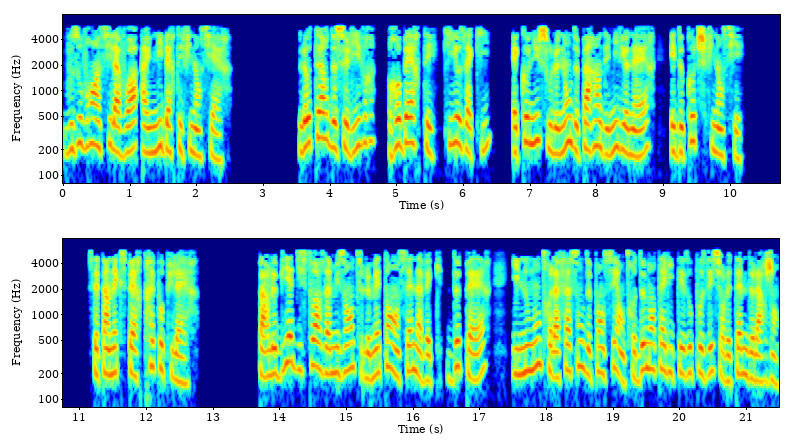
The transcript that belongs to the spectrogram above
vous ouvrant ainsi la voie à une liberté financière. L'auteur de ce livre, Robert T. Kiyosaki, est connu sous le nom de parrain des millionnaires et de coach financier. C'est un expert très populaire. Par le biais d'histoires amusantes le mettant en scène avec deux pères, il nous montre la façon de penser entre deux mentalités opposées sur le thème de l'argent.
